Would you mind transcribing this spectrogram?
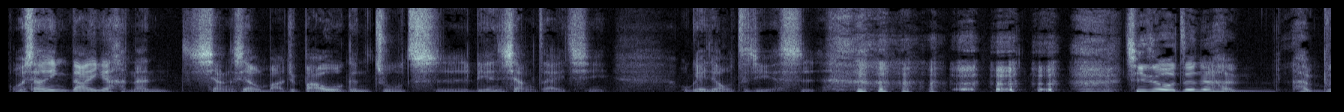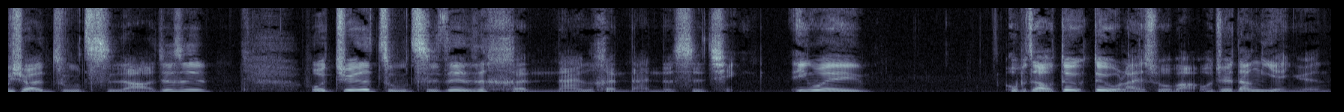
我相信大家应该很难想象吧，就把我跟主持联想在一起。我跟你讲，我自己也是。其实我真的很很不喜欢主持啊，就是我觉得主持真的是很难很难的事情，因为我不知道对对我来说吧，我觉得当演员。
